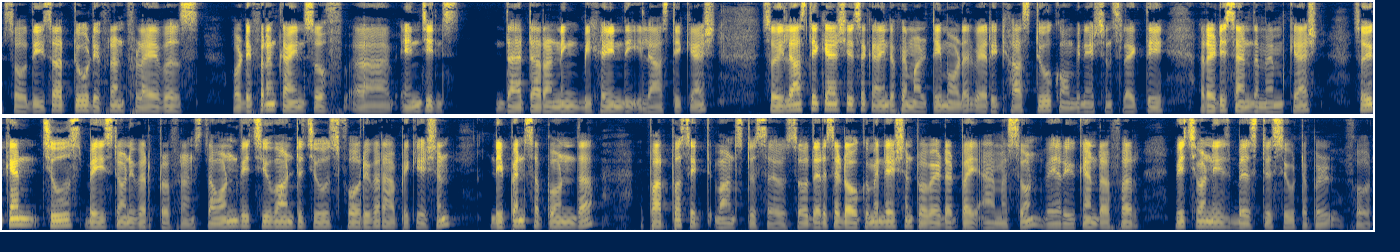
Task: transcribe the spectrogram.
So these are two different flavors or different kinds of uh, engines that are running behind the ElastiCache. So ElastiCache is a kind of a multi-model where it has two combinations like the Redis and the Memcache. So you can choose based on your preference. The one which you want to choose for your application depends upon the purpose it wants to serve. So there is a documentation provided by Amazon where you can refer which one is best suitable for.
